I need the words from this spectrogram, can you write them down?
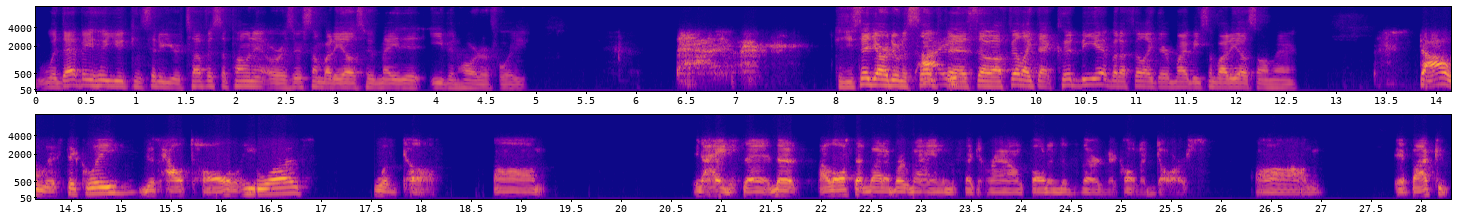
would that be who you'd consider your toughest opponent, or is there somebody else who made it even harder for you? Because you said you are doing a slugfest, so I feel like that could be it, but I feel like there might be somebody else on there. stylistically, just how tall he was was tough. Um, you know, I hate to say it, that I lost that fight. I broke my hand in the second round, fought into the third, and I caught in a D'Arce. Um, if I could,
